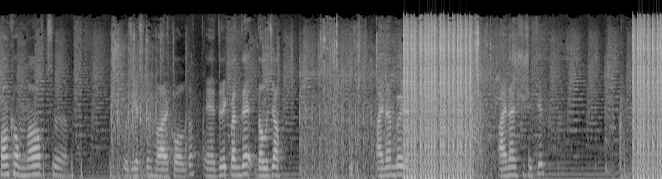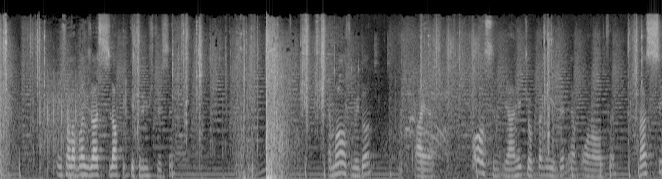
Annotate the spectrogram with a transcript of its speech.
Kankam ne yaptın? Ucu getirdim harika oldu. Ee, direkt ben de dalacağım. Aynen böyle. Aynen şu şekil. İnşallah bana güzel silah bir getirmiştirsin. M16 mıydı o? Aynen. Olsun yani hiç yoktan iyidir M16. Nasıl?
